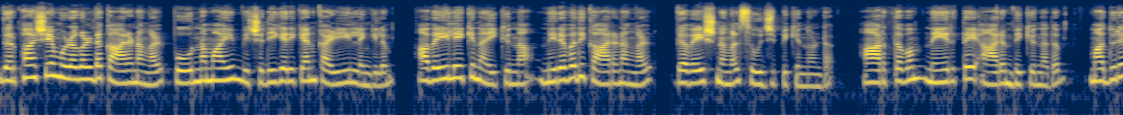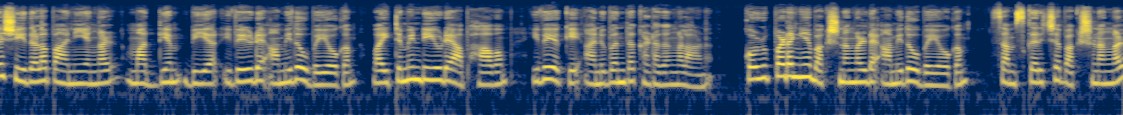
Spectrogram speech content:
ഗർഭാശയ മുഴകളുടെ കാരണങ്ങൾ പൂർണമായും വിശദീകരിക്കാൻ കഴിയില്ലെങ്കിലും അവയിലേക്ക് നയിക്കുന്ന നിരവധി കാരണങ്ങൾ ഗവേഷണങ്ങൾ സൂചിപ്പിക്കുന്നുണ്ട്. ആർത്തവം നേരത്തെ ആരംഭിക്കുന്നതും മധുര ശീതളപാനീയങ്ങൾ മദ്യം ബിയർ ഇവയുടെ അമിത ഉപയോഗം വൈറ്റമിൻ ഡിയുടെ അഭാവം ഇവയൊക്കെ അനുബന്ധ ഘടകങ്ങളാണ്. കൊഴുപ്പടങ്ങിയ ഭക്ഷണങ്ങളുടെ അമിത ഉപയോഗം സംസ്കരിച്ച ഭക്ഷണങ്ങൾ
